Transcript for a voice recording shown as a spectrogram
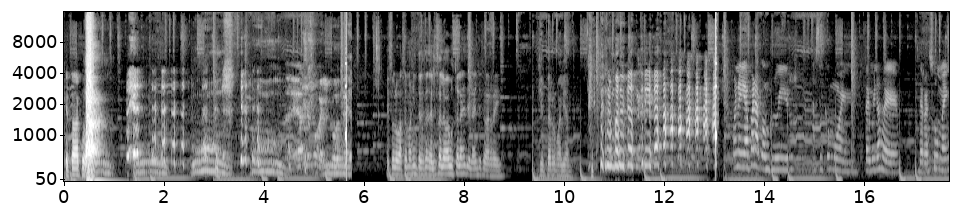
que está de acuerdo. Eso lo va a hacer más interesante. A esa le va a gustar a la gente y la gente se va a reír. Qué perro maleante. Perro maleante. bueno, ya para concluir, así como en términos de, de resumen,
